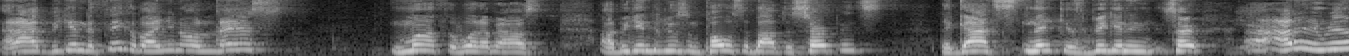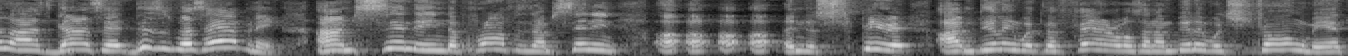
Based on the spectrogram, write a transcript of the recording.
And I began to think about, you know, last month or whatever, I, was, I began to do some posts about the serpents that God's snake is bigger than sir. I didn't realize God said, This is what's happening. I'm sending the prophets, I'm sending uh, uh, uh, uh, in the spirit, I'm dealing with the pharaohs and I'm dealing with strong men,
